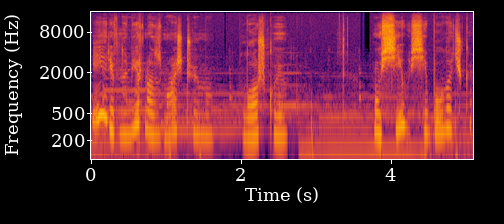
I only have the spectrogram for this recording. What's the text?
І рівномірно змащуємо ложкою усі усі булочки.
